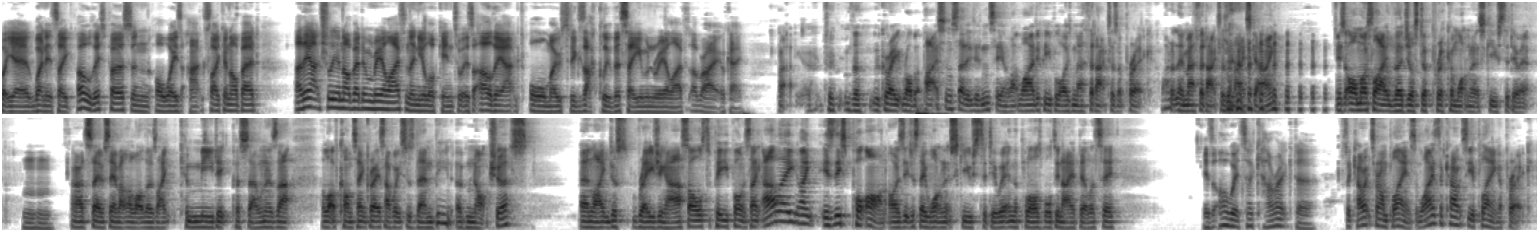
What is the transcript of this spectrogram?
But yeah, when it's like, oh, this person always acts like an obed. Are they actually an obed in real life? And then you look into it, it's oh, they act almost exactly the same in real life. Oh, right, okay. The, the, the great Robert Pattinson said it, didn't he? Like, why do people always method act as a prick? Why don't they method act as a nice guy? it's almost like they're just a prick and want an excuse to do it. hmm And I'd say the same about a lot of those like comedic personas that a lot of content creators have, which is them being obnoxious and like just raging assholes to people. It's like, are they like, is this put on, or is it just they want an excuse to do it in the plausible deniability? Is oh, it's a character. It's a character I'm playing. So why is the character you're playing a prick?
